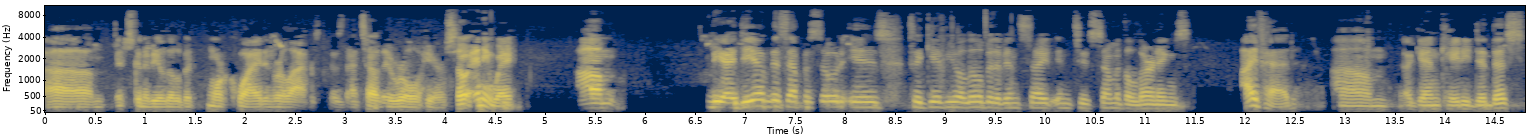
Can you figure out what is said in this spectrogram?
um, it's going to be a little bit more quiet and relaxed because that's how they roll here. So, anyway, um, the idea of this episode is to give you a little bit of insight into some of the learnings I've had. Um, again, Katie did this.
